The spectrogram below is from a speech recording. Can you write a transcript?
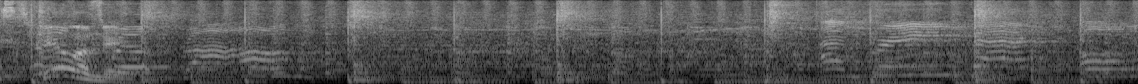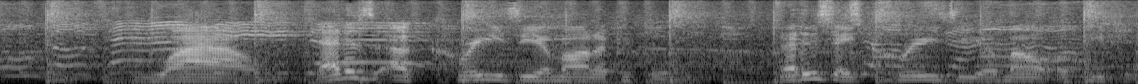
Killing it. Wow. That is a crazy amount of people. That is a crazy amount of people.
